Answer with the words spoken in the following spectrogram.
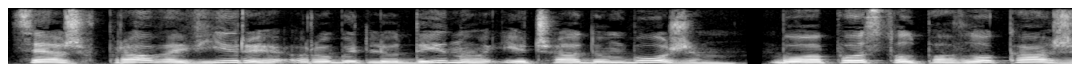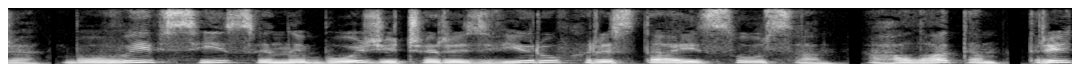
Ця ж вправа віри робить людину і чадом Божим. Бо апостол Павло каже: бо ви всі сини Божі через віру в Христа Ісуса. Галатам, 3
